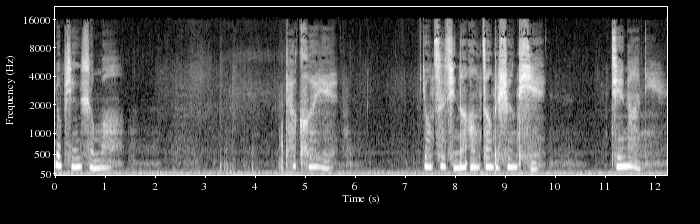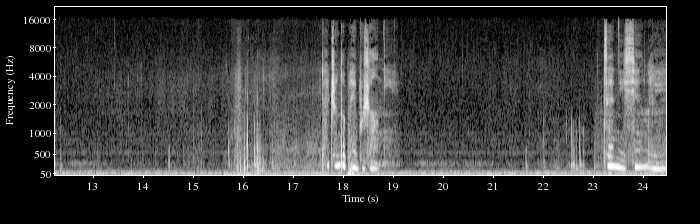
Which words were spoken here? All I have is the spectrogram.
又凭什么，他可以用自己那肮脏的身体接纳你？他真的配不上你，在你心里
